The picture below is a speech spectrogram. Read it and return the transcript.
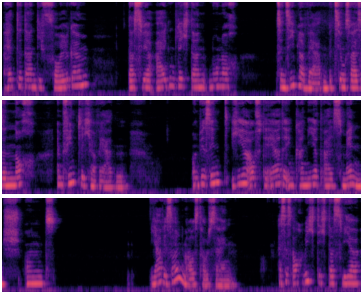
hätte dann die Folge, dass wir eigentlich dann nur noch sensibler werden, beziehungsweise noch empfindlicher werden. Und wir sind hier auf der Erde inkarniert als Mensch und ja, wir sollen im Austausch sein. Es ist auch wichtig, dass wir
